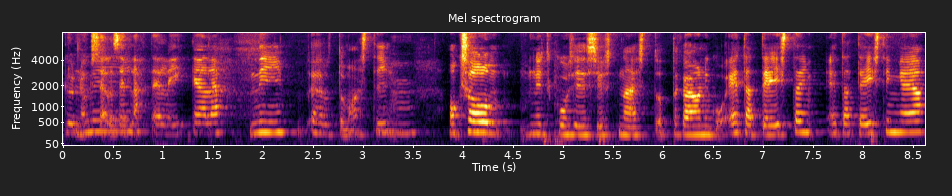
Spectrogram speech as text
kynnyksellä Niin. sitten lähtee liikkeelle. Niin, ehdottomasti. Mm. Onko se ollut, nyt kun siis just näistä totta kai on niinku etäteisting, etäteistingejä,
